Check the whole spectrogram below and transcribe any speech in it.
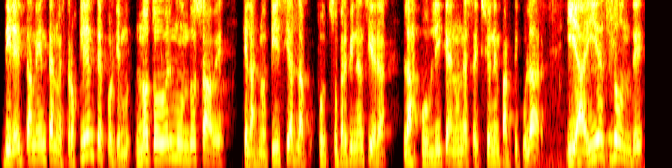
directamente a nuestros clientes, porque no todo el mundo sabe que las noticias, la superfinanciera, las publica en una sección en particular. Y ahí es donde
